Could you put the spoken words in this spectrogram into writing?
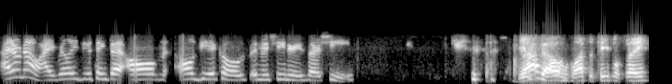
I don't know. I really do think that all all vehicles and machineries are she. Yeah, So- well, lots of people say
